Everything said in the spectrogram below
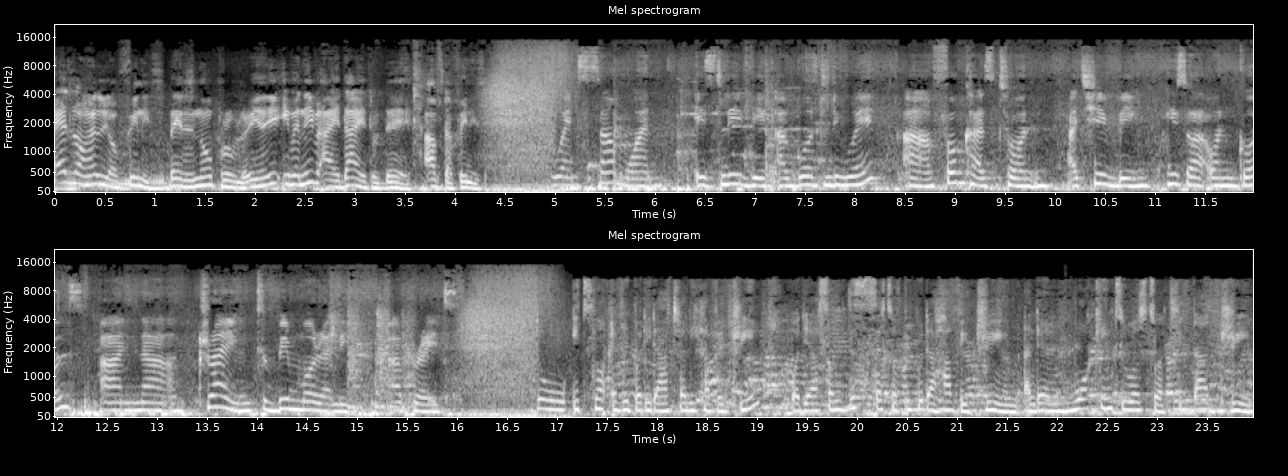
as long as you're finished, there is no problem. Even if I die today after finishing. When someone is living a godly way, uh, focused on achieving his or her own goals, and uh, trying to be morally upright. So it's not everybody that actually have a dream, but there are some this set of people that have a dream and then working towards to achieve that dream.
